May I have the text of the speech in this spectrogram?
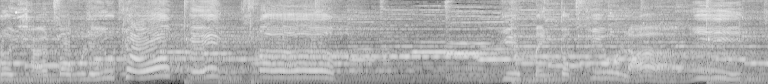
泪残梦了触景深，月明独照蓝烟尘。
